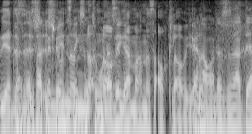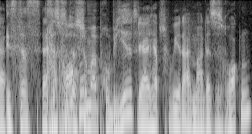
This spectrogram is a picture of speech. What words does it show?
Ja, das, ist hat mit Schweden und no. Das Norweger machen das auch, glaube ich. Genau, Oder? das ist halt der. Ist das, das hast ist du das schon mal probiert? Ja, ich habe es probiert einmal. Das ist Rocken.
